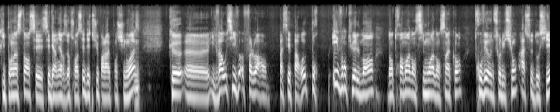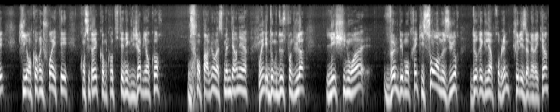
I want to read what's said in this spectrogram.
qui pour l'instant ces, ces dernières heures sont assez déçus par la réponse chinoise, Mm. Que euh, il va aussi falloir en passer par eux pour éventuellement, dans trois mois, dans six mois, dans cinq ans, trouver une solution à ce dossier qui, encore une fois, a été considéré comme quantité négligeable. Et encore, nous en parlions la semaine dernière. Oui. Et donc, de ce point de vue-là, les Chinois veulent démontrer qu'ils sont en mesure de régler un problème que les Américains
